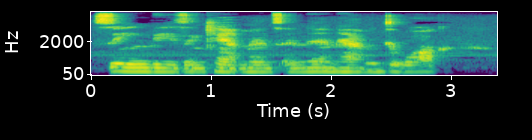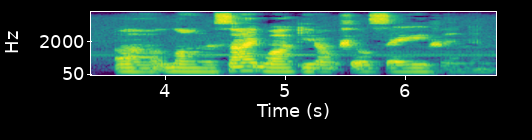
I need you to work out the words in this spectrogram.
seeing these encampments and then having to walk uh, along the sidewalk. You don't feel safe, and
